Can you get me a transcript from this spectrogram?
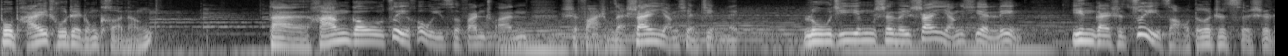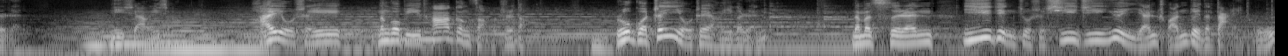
不排除这种可能。但韩沟最后一次翻船是发生在山阳县境内，鲁吉英身为山阳县令，应该是最早得知此事的人。你想一想，还有谁能够比他更早知道？如果真有这样一个人。那么，此人一定就是袭击运盐船队的歹徒。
